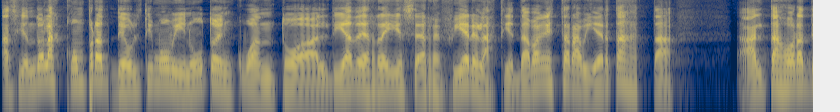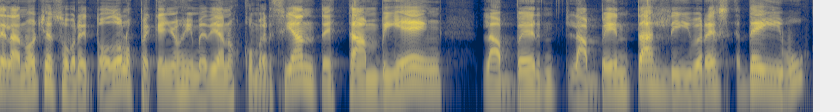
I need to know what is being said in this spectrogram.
haciendo las compras de último minuto en cuanto al Día de Reyes se refiere. Las tiendas van a estar abiertas hasta altas horas de la noche, sobre todo los pequeños y medianos comerciantes. También las, ventas libres de IBU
